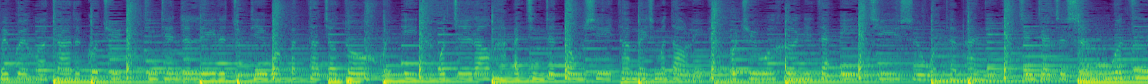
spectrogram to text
玫瑰花它的过去今天这里的主题我把它叫做回忆。我知道爱情这东西它没什么道理。过去我和你在一起是我太叛逆现在只剩我自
